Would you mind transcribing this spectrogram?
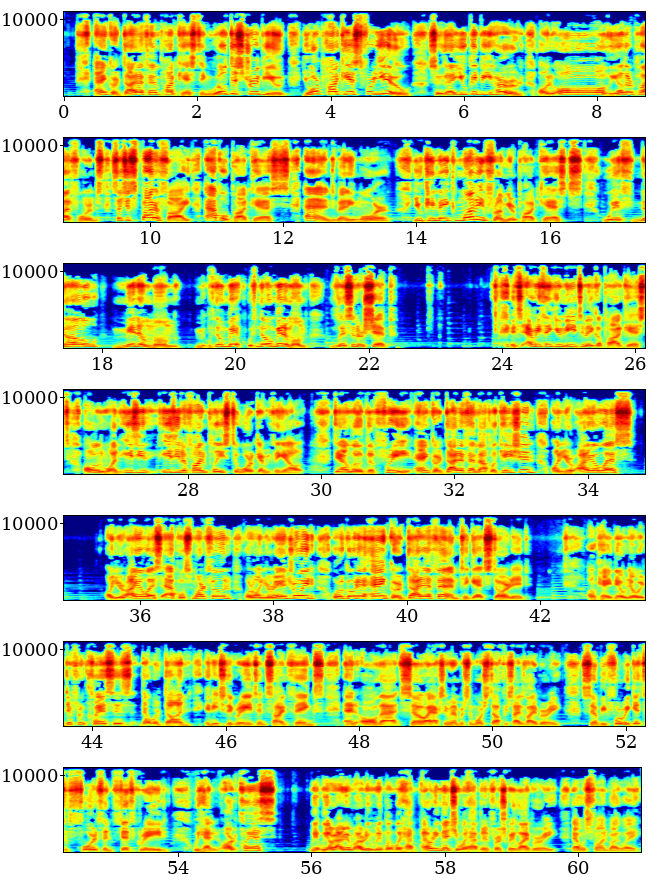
Anchor.fm podcasting will distribute your podcast for you so that you can be heard on all the other platforms such as Spotify, Apple Podcasts, and many more. You can make money from your podcasts with no minimum with no with no minimum listenership. It's everything you need to make a podcast, all in one easy, easy to find place to work everything out. Download the free Anchor.fm application on your iOS, on your iOS Apple smartphone or on your Android, or go to Anchor.fm to get started. Okay, there were, there were different classes that were done in each of the grades and side things and all that. So I actually remember some more stuff besides library. So before we get to fourth and fifth grade, we had an art class. We, we I already what happened. I already mentioned what happened in first grade library. That was fun, by the way.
